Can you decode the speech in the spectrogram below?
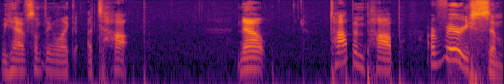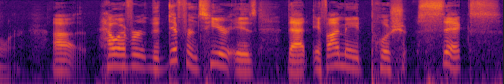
We have something like a top. Now, top and pop are very similar. Uh, however, the difference here is that if I made push 6,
